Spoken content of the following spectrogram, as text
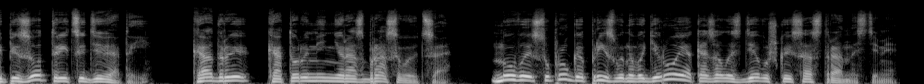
Эпизод 39. Кадры, которыми не разбрасываются. Новая супруга призванного героя оказалась девушкой со странностями.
